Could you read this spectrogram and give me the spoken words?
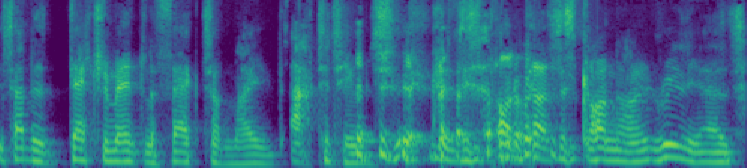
it's had a detrimental effect on my attitude because this podcast has gone on. It really has.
